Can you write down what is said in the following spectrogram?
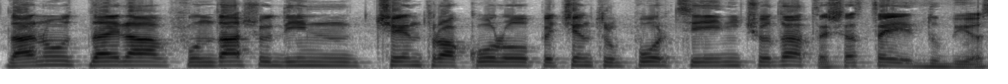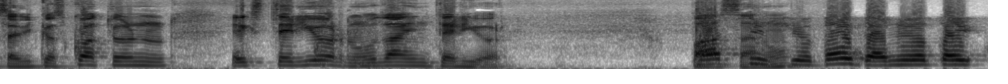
dar nu dai la fundașul din centru acolo, pe centrul porții niciodată și asta e dubios, adică scoate un exterior, nu da interior. Pasa, Da, nu? Eu dai, dar nu eu dai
